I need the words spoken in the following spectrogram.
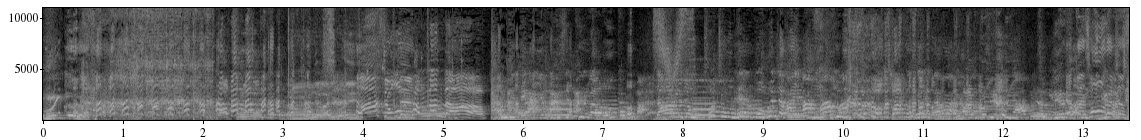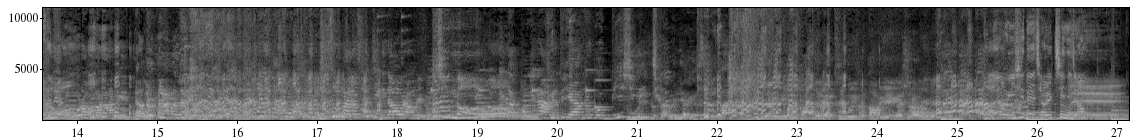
애교를 앞으로 돌려가지고. 아, 저거는 탐난다. 내가 여기 있을 필요가 없고 막 나를 좀 초청을 해놓고 혼자 가야지 약간 서운하셨어. 말 안해 나도 따라가려고 무슨 말로 솔직히 나오라고 해 그러니까. 그때 안 하고 미식이 참 따로 얘기하시라고. 아유 이 시대 절친이죠? 네.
